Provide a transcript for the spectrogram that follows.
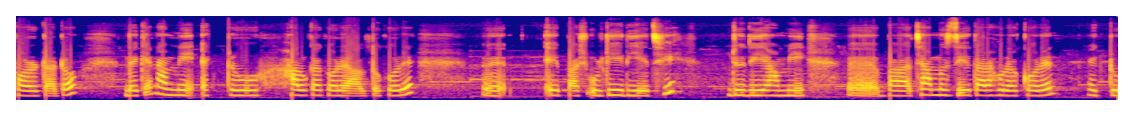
পরোটাটাও দেখেন আমি একটু হালকা করে আলতো করে এই পাশ উল্টিয়ে দিয়েছি। যদি আমি বা চামচ দিয়ে তাড়াহুড়া করেন, একটু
